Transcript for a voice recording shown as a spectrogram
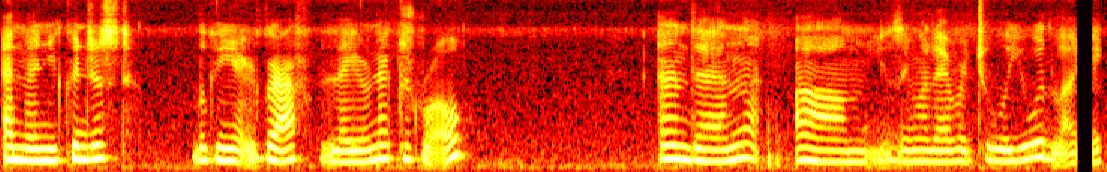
And then you can just, looking at your graph, lay your next row. And then, um, using whatever tool you would like,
